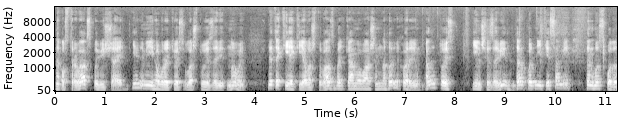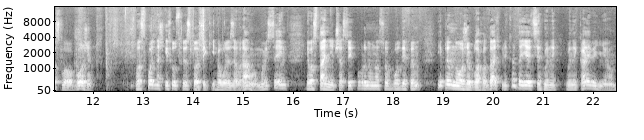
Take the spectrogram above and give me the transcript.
на островах сповіщає. Єремій говорить, ось влаштує завіт новий, не такий, який я влаштував з батьками вашим на горі хорив, але той інший завіт дав одні ті самі там Господа Слово Боже. Господь наш Ісус Христос, який говорить з Авраамом, Мойсеєм, і в останні часи повернув на свободу і примножив благодать, яка дається, виникає від нього.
